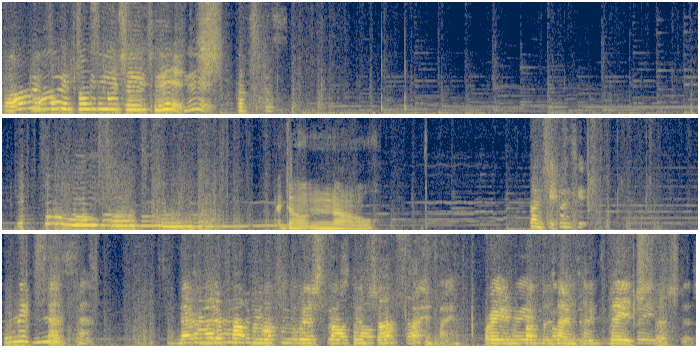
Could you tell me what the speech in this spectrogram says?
Why am I supposed to say glitch? That's just... I don't know. Like it, like it. It makes sense. I've never had a problem with Squish, Squish, Squish, that's fine. Or even a couple of times with Stage, Squish, Squish.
